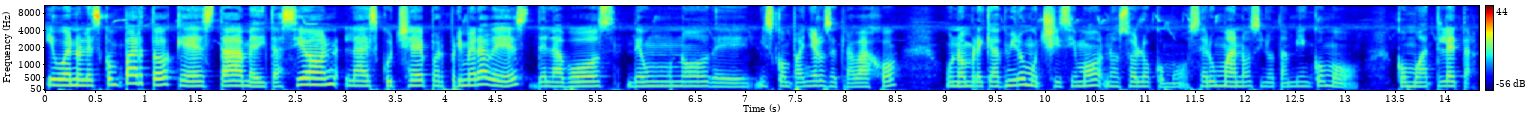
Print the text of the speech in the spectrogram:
Y bueno, les comparto que esta meditación la escuché por primera vez de la voz de uno de mis compañeros de trabajo, un hombre que admiro muchísimo, no solo como ser humano, sino también como, como atleta.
